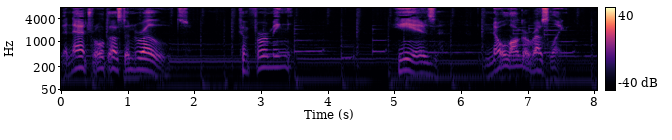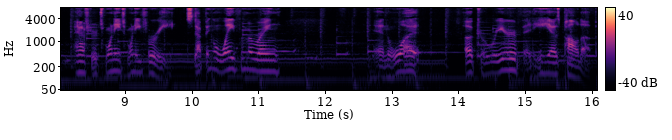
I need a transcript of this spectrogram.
The natural Dustin Rhodes confirming he is no longer wrestling after 2023, stepping away from the ring. And what a career that he has piled up.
